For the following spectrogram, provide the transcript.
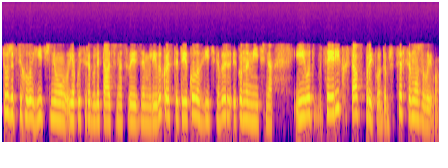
теж психологічну якусь реабілітацію на своїй землі, використати екологічно, економічно. І от цей рік став прикладом, що це все можливо.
